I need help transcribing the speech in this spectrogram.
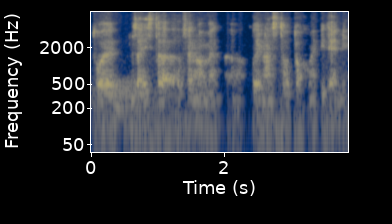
to je zaista fenomen koji je nastao tokom epidemije.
